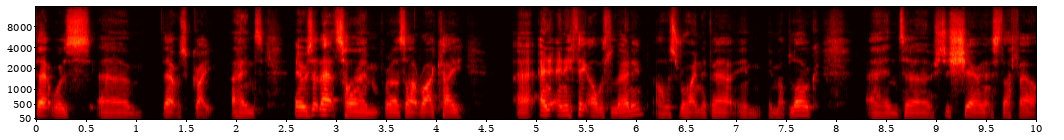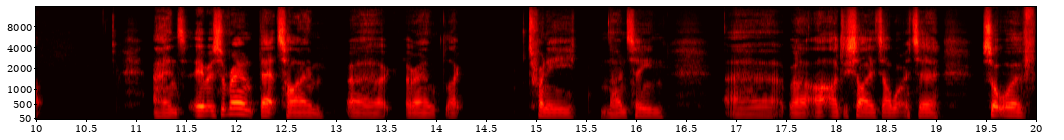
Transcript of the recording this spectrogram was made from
that was um, that was great, and it was at that time when I was like, right, okay, uh, anything I was learning, I was writing about in, in my blog, and uh, just sharing that stuff out. And it was around that time, uh, around like 2019, uh, well, I, I, decided I wanted to sort of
